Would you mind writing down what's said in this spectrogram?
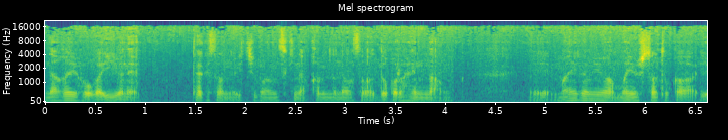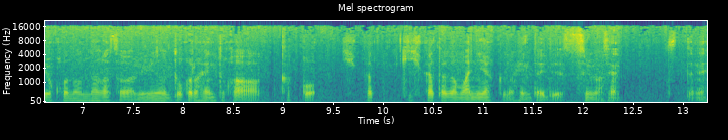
長い方がいいよね。たけさんの一番好きな髪の長さはどこら辺なん？えー、前髪は眉下とか、横の長さは耳のどこら辺とか、かっこ聞き方がマニアックの変態ですすみません。つってね。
